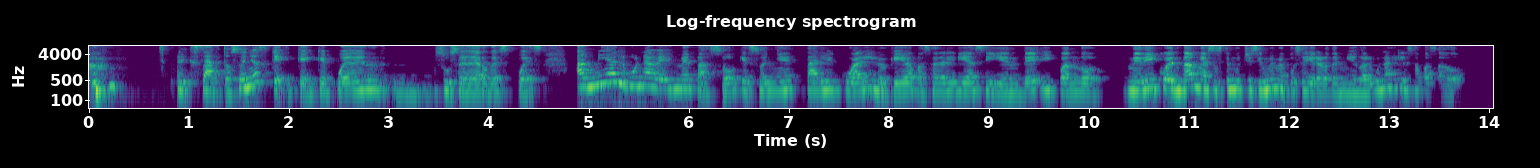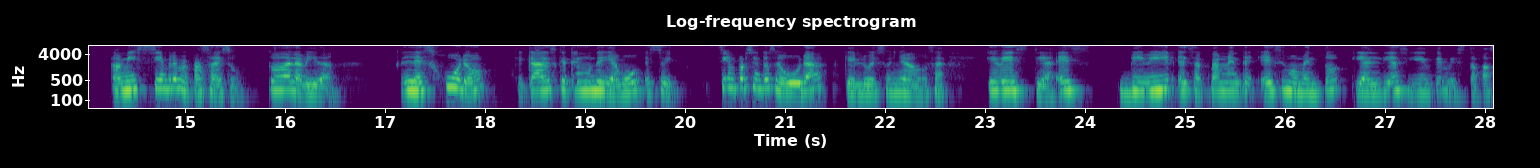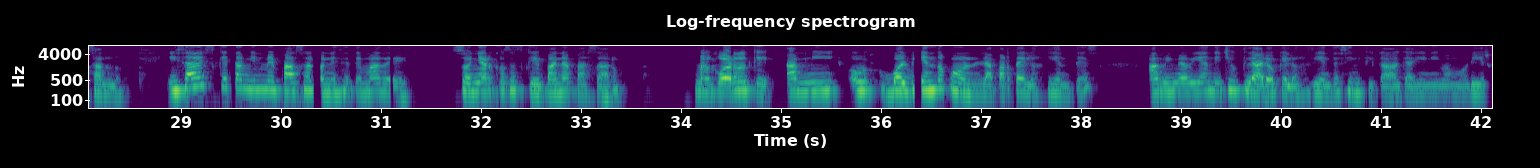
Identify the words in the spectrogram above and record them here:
Exacto, sueños que, que, que pueden suceder después. A mí alguna vez me pasó que soñé tal cual lo que iba a pasar el día siguiente y cuando me di cuenta me asusté muchísimo y me puse a llorar de miedo. ¿Alguna vez les ha pasado? A mí siempre me pasa eso, toda la vida. Les juro que cada vez que tengo un déjà vu estoy 100% segura que lo he soñado. O sea, qué bestia. Es vivir exactamente ese momento y al día siguiente me está pasando. Y sabes qué también me pasa con ese tema de soñar cosas que van a pasar. Me acuerdo que a mí, volviendo con la parte de los dientes, a mí me habían dicho claro que los dientes significaba que alguien iba a morir.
